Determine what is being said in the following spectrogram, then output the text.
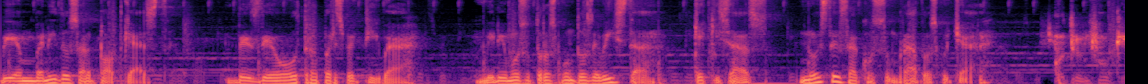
Bienvenidos al podcast. Desde otra perspectiva, miremos otros puntos de vista que quizás no estés acostumbrado a escuchar. Otro enfoque.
